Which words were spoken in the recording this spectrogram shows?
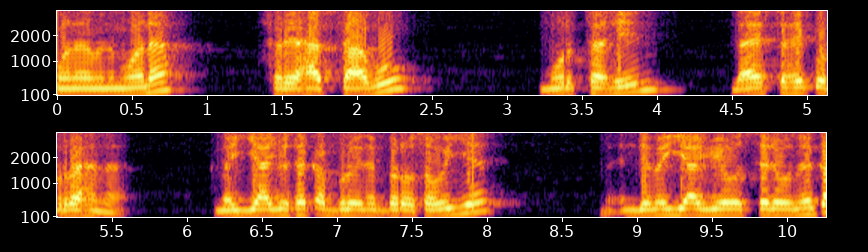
ሆነ ምንም ሆነ ፍሬ ሐሳቡ ሙርተሂን لا يستحق الرهن መያጁ ተቀብሎ የነበረው ሰውዬ እንደ መያጁ የወሰደውን እቃ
